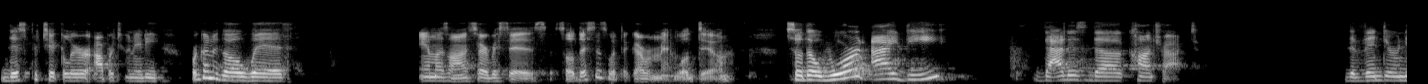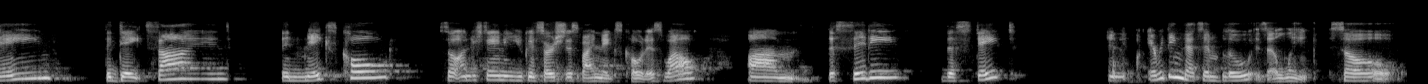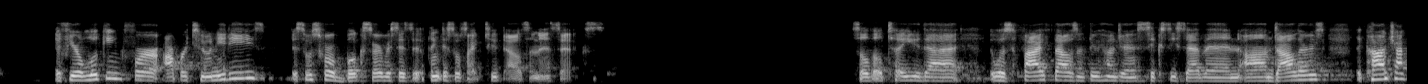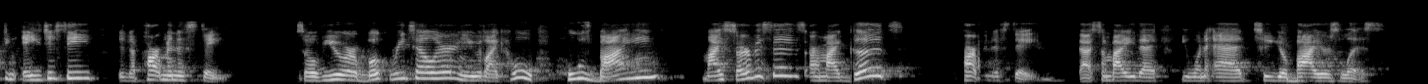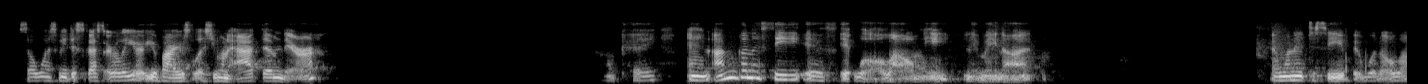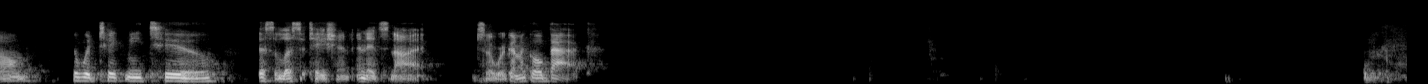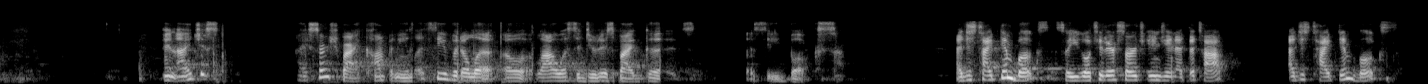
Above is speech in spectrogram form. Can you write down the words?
this particular opportunity, we're going to go with Amazon services. So this is what the government will do. So the award ID, that is the contract. The vendor name, the date signed, the NAICS code. So understanding you can search this by NAICS code as well. Um, the city, the state, and everything that's in blue is a link. So if you're looking for opportunities, this was for book services. I think this was like 2006. So they'll tell you that it was $5,367. Um, the contracting agency, the Department of State. So if you're a book retailer and you're like, who, who's buying my services or my goods? Department of State. That's somebody that you want to add to your buyers list. So once we discussed earlier, your buyers list, you want to add them there. Okay, and I'm gonna see if it will allow me, and it may not. I wanted to see if it would allow, it would take me to the solicitation, and it's not. So we're gonna go back. And I just, I searched by company. Let's see if it'll uh, allow us to do this by goods. Let's see, books. I just typed in books. So you go to their search engine at the top. I just typed in books.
